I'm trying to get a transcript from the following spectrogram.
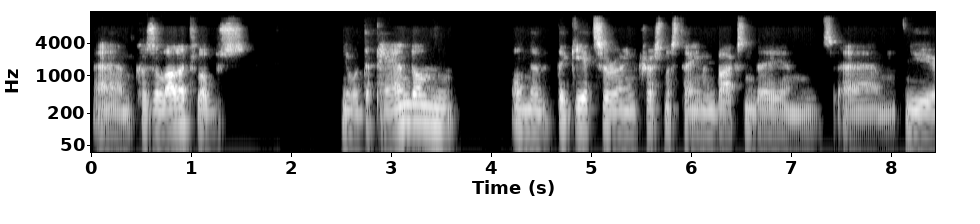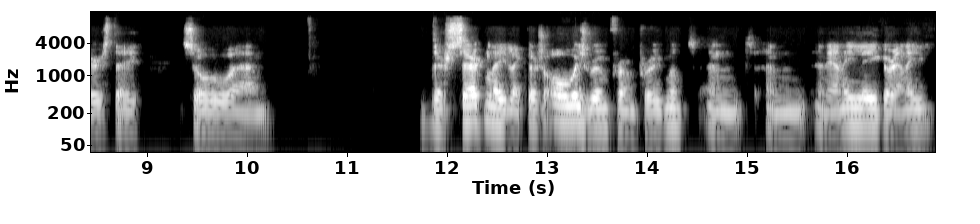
because um, a lot of clubs you know depend on on the, the gates around Christmas time and Boxing Day and um, New Year's Day. So um, there's certainly like there's always room for improvement and in, in, any league or any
